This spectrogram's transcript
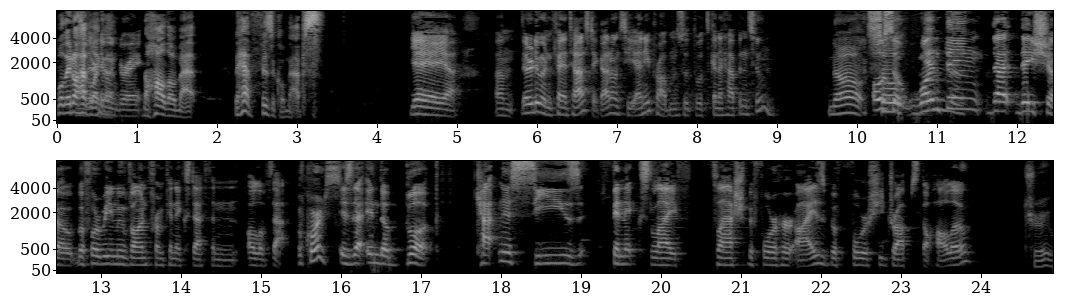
Well, they don't Oh, have like a, great. the Holo map. They have physical maps. Yeah, yeah, yeah. Um, they're doing fantastic. I don't see any problems with what's going to happen soon. No. also, so one the- thing that they show before we move on from Finnick's death and all of that of course. is that in the book, Katniss sees Finnick's life flash before her eyes before she drops the holo. True.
